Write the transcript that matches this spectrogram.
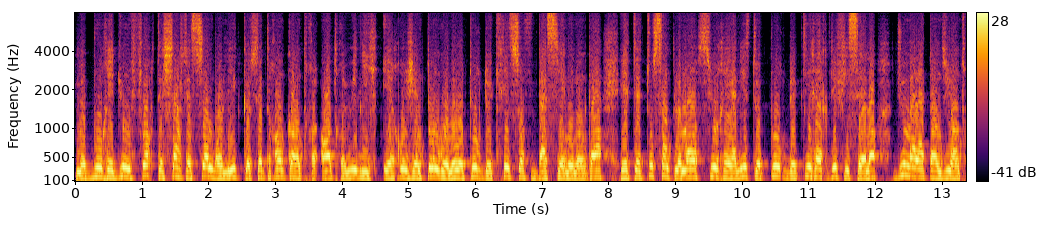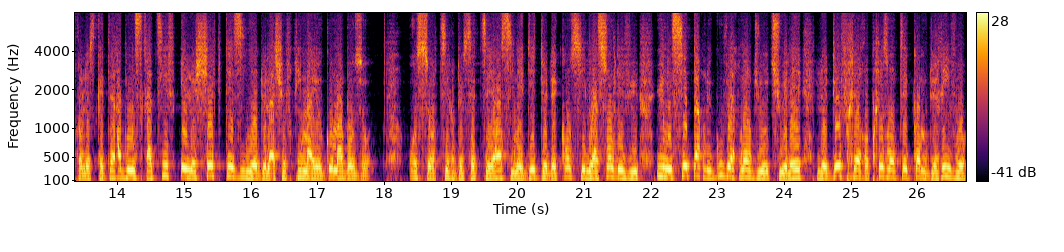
mais bourré d'une forte charge symbolique, que cette rencontre entre Willy et Roger Tongolo autour de Christophe Bassien-Nonga était tout simplement surréaliste pour de tireurs du ficelle du malentendu entre le secrétaire administratif et le chef désigné de la chefferie Mayogo Mabozo. Au sortir de cette séance inédite de conciliation des vues, initiée par le gouverneur du Haut-Tuélé, les deux frères représentés comme de rivaux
